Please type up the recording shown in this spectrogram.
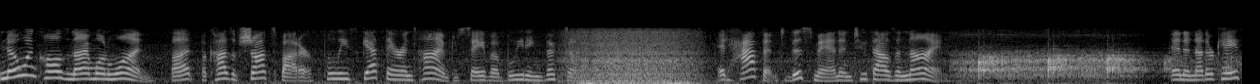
No one calls 911, but because of ShotSpotter, police get there in time to save a bleeding victim. It happened to this man in 2009. In another case,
